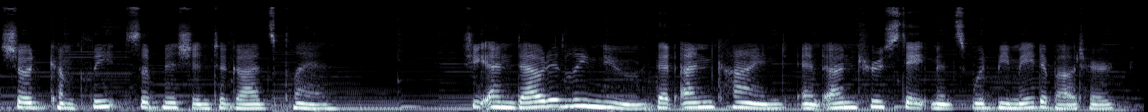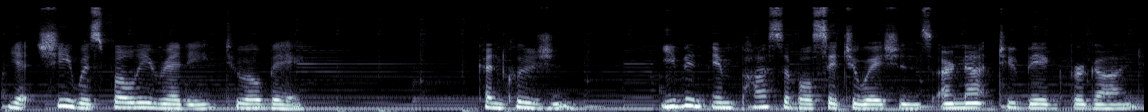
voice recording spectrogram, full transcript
showed complete submission to God's plan. She undoubtedly knew that unkind and untrue statements would be made about her, yet she was fully ready to obey. Conclusion Even impossible situations are not too big for God,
